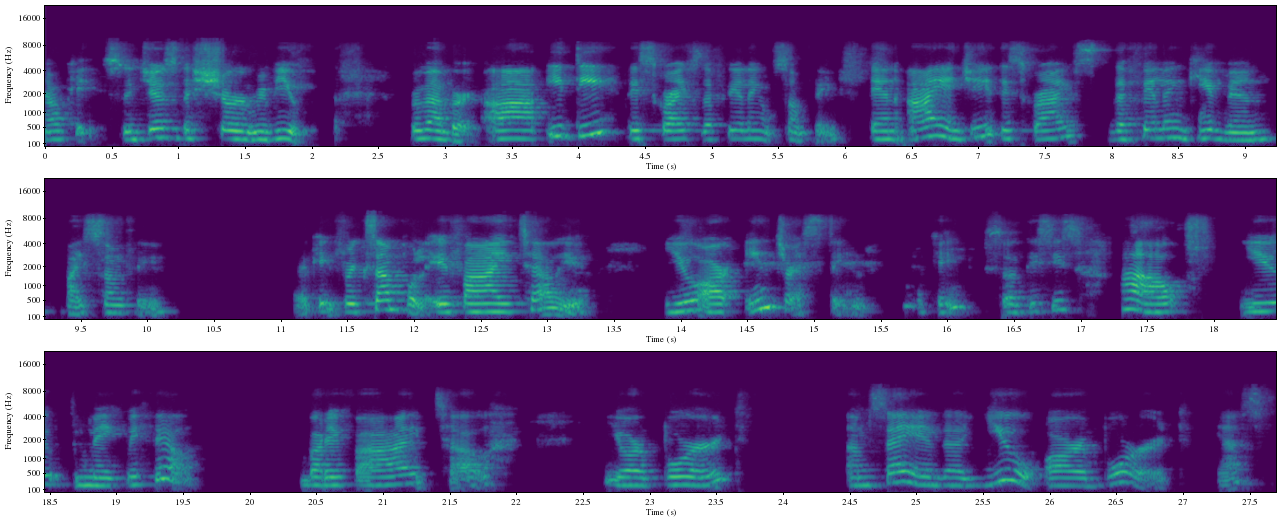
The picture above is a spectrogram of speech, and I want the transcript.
Okay, so just a short review. Remember, uh, ed describes the feeling of something, and ing describes the feeling given by something. Okay, for example, if I tell you, you are interesting, okay, so this is how you make me feel. But if I tell you're bored, I'm saying that you are bored, yes?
